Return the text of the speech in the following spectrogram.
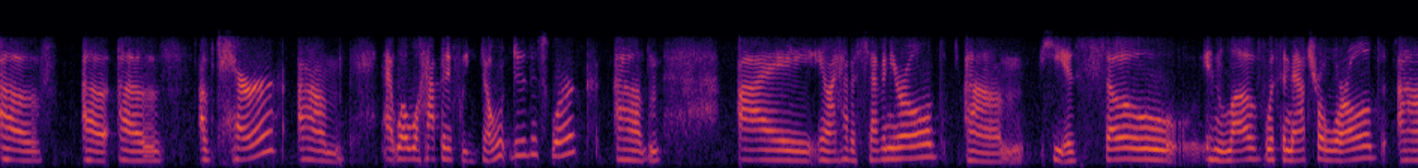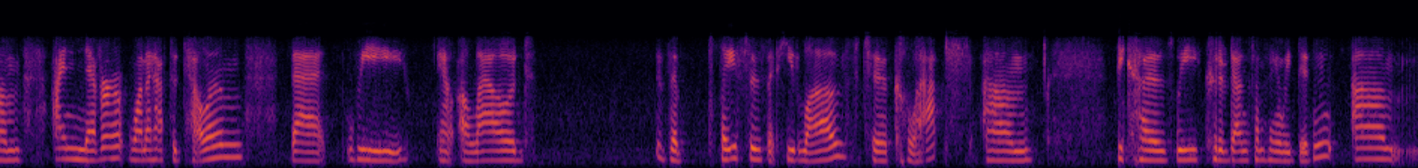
of uh, of of terror um, at what will happen if we don't do this work. Um, I, you know, I have a seven-year-old. Um, he is so in love with the natural world. Um, I never want to have to tell him that we, you know, allowed the places that he loves to collapse um, because we could have done something we didn't. Um,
